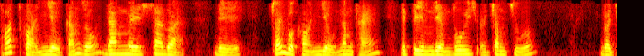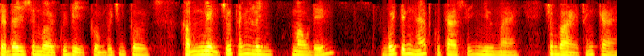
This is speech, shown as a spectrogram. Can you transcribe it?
thoát khỏi nhiều cám dỗ, đam mê sa đọa để trói buộc họ nhiều năm tháng để tìm niềm vui ở trong Chúa. Và giờ đây xin mời quý vị cùng với chúng tôi khẩn nguyện Chúa Thánh Linh mau đến với tiếng hát của ca sĩ Như Mai trong bài Thánh ca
